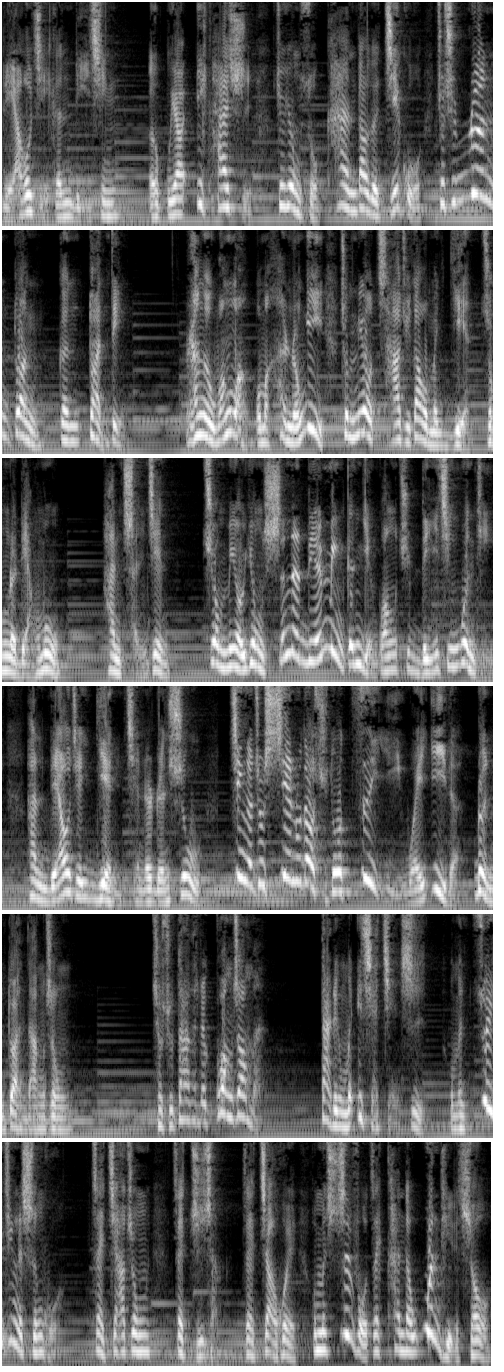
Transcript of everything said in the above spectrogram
了解跟厘清，而不要一开始就用所看到的结果就去论断跟断定。然而，往往我们很容易就没有察觉到我们眼中的梁木和成见，就没有用神的怜悯跟眼光去厘清问题和了解眼前的人事物，进而就陷入到许多自以为义的论断当中。求主大大的光照们，带领我们一起来检视我们最近的生活，在家中、在职场、在教会，我们是否在看到问题的时候，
